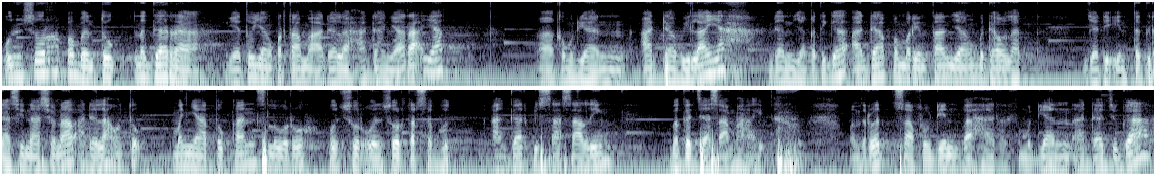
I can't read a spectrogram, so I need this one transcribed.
unsur pembentuk negara yaitu yang pertama adalah adanya rakyat eh, kemudian ada wilayah dan yang ketiga ada pemerintahan yang berdaulat jadi integrasi nasional adalah untuk menyatukan seluruh unsur-unsur tersebut agar bisa saling bekerja sama gitu. Menurut Safrudin Bahar. Kemudian ada juga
